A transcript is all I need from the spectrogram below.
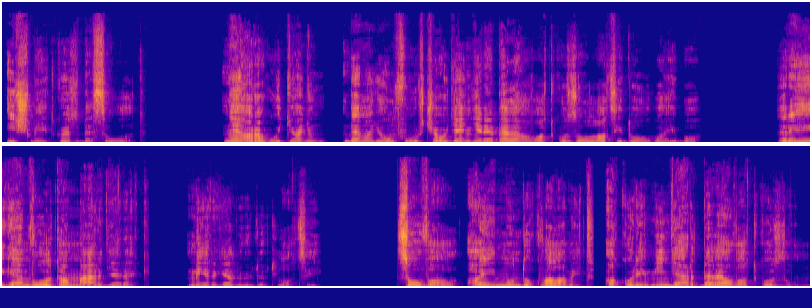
ismét közbeszólt. Ne haragudj, anyu, de nagyon furcsa, hogy ennyire beleavatkozol Laci dolgaiba. Régen voltam már gyerek, mérgelődött Laci. Szóval, ha én mondok valamit, akkor én mindjárt beleavatkozom?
